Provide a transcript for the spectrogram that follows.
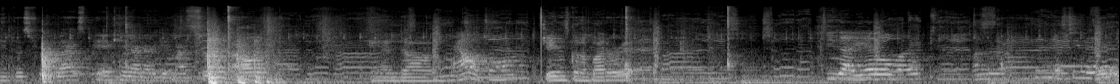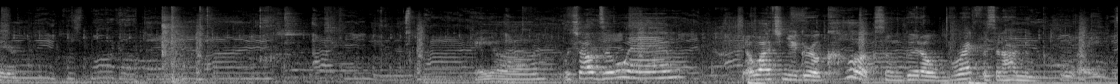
need this for the last pancake. I gotta get my syrup out. And um, Now it's on. Jaden's gonna butter it. See that yellow light under it? I seen it earlier. Hey y'all, what y'all doing? Y'all watching your girl cook some good old breakfast in her new place.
